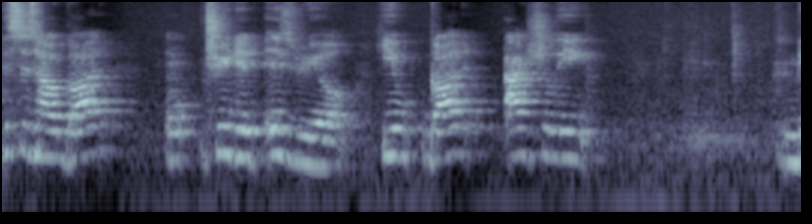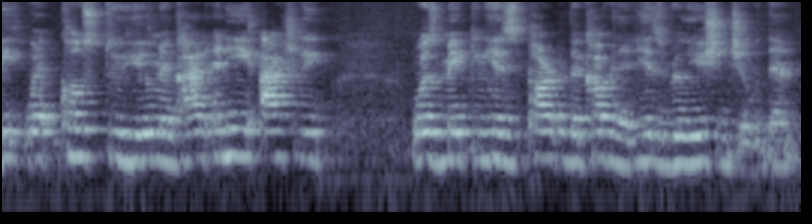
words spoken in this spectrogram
this is how God treated Israel. He God actually be, went close to humankind and he actually was making his part of the covenant, his relationship with them.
